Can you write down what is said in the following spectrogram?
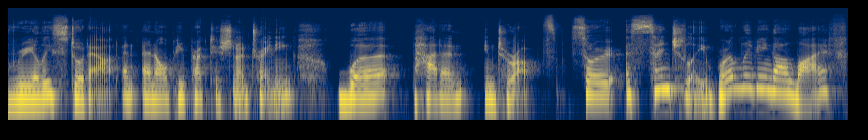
really stood out at NLP practitioner training were pattern interrupts. So essentially, we're living our life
